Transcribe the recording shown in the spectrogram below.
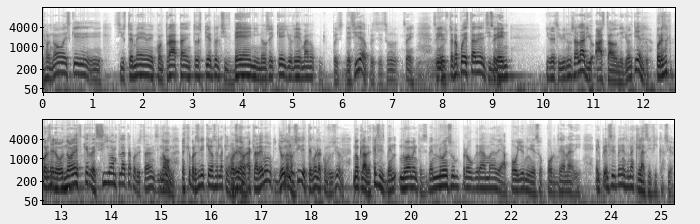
dijo no, es que eh, si usted me contrata, entonces pierdo el CISBEN y no sé qué. Yo le dije, hermano, pues decida, pues eso. Sí, sí. Usted no puede estar en el CISBEN y recibir un salario, hasta donde yo entiendo. Por eso que por eso pero no es que reciban plata por estar en el no, CISBEN. es que por eso que quiero hacer la Por aclaración. eso aclaremos, porque yo No, no. inclusive tengo la confusión. No, claro, es que el CISBEN, nuevamente, el CISBEN no es un programa de apoyo ni de Mm. soporte a nadie. El, el CISBEN es una clasificación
